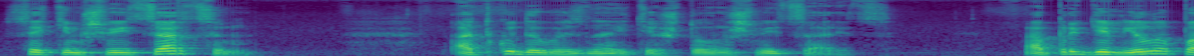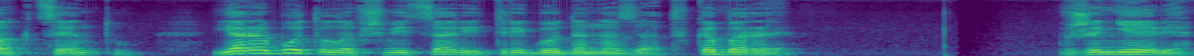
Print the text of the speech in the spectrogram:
С этим швейцарцем? Откуда вы знаете, что он швейцарец? Определила по акценту. Я работала в Швейцарии три года назад, в кабаре. В Женеве.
